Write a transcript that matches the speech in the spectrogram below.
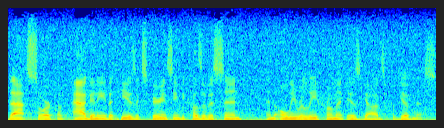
that sort of agony that he is experiencing because of his sin and the only relief from it is God's forgiveness.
